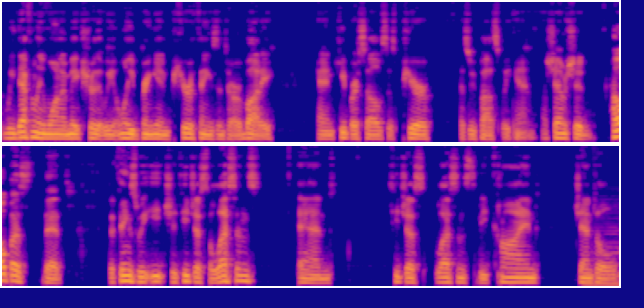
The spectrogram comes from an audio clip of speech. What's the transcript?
we definitely want to make sure that we only bring in pure things into our body and keep ourselves as pure as we possibly can. Hashem should help us that the things we eat should teach us the lessons and teach us lessons to be kind, gentle,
